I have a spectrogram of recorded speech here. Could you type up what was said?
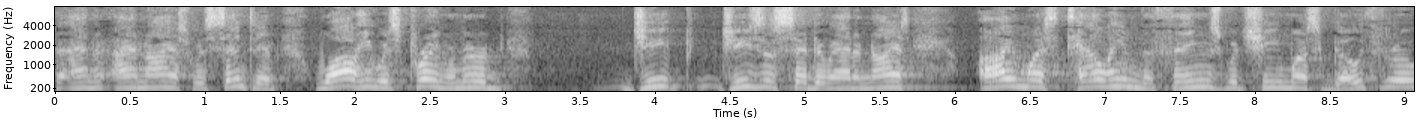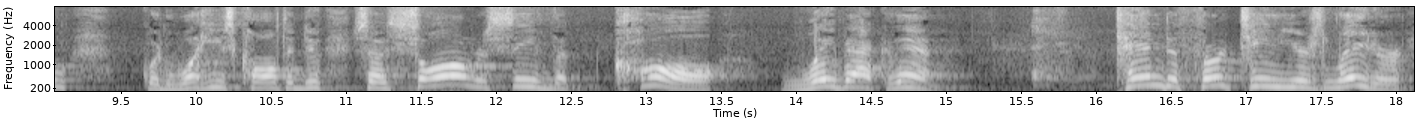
Ananias was sent to him while he was praying. Remember, Jesus said to Ananias, I must tell him the things which he must go through, what he's called to do. So Saul received the call way back then. 10 to 13 years later,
